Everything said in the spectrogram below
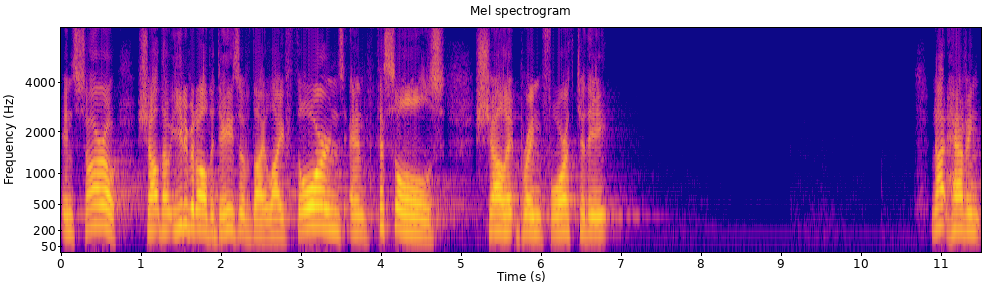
In sorrow shalt thou eat of it all the days of thy life. Thorns and thistles shall it bring forth to thee. Not having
